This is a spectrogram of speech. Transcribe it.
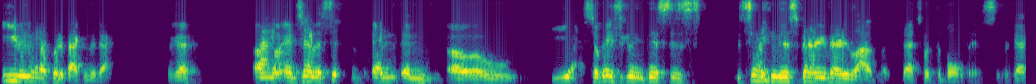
even though I put it back in the deck, okay? Um, and so this, and, and, oh, yeah, so basically this is saying this very, very loudly. That's what the bold is, okay?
